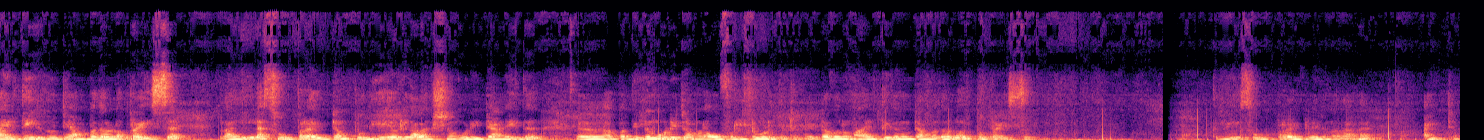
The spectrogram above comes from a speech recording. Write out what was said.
ആയിരത്തി ഇരുന്നൂറ്റി അമ്പതുള്ള പ്രൈസ് നല്ല സൂപ്പർ ഐറ്റം പുതിയ ഒരു കളക്ഷനും കൂടിയിട്ടാണ് ഇത്. അപ്പം ഇതിലും കൂടിയിട്ട് നമ്മൾ ഓഫർ ഇട്ട് കൊടുത്തിട്ടുണ്ട് കേട്ടോ. വെറും ആയിരത്തി ഇരുന്നൂറ്റി അമ്പതോളം ഇപ്പോൾ പ്രൈസ് അത്രയും സൂപ്പറായിട്ട് വരുന്നതാണ് ഐറ്റം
